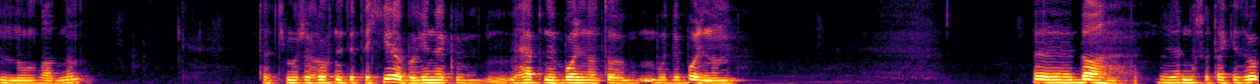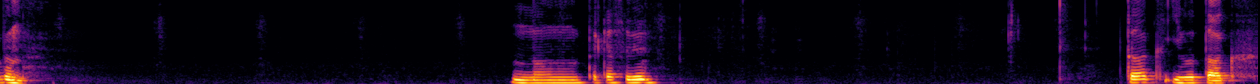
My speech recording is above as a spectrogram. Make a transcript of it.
Ну, ладно. Так, чи може грохнути Тахіра, бо він як гепне больно, то буде больно. Е, да, Навірно, що так і зробимо. Ну, таке собі. Так, і отак.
